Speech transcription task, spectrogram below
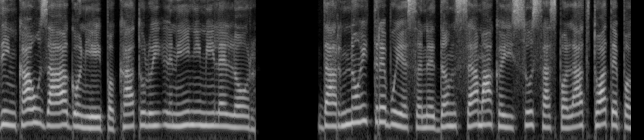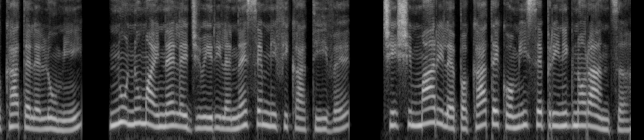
din cauza agoniei păcatului în inimile lor. Dar noi trebuie să ne dăm seama că Isus a spălat toate păcatele lumii, nu numai nelegiuirile nesemnificative, ci și marile păcate comise prin ignoranță.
